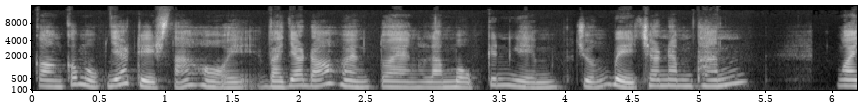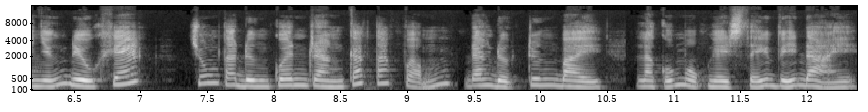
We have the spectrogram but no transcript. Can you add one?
còn có một giá trị xã hội và do đó hoàn toàn là một kinh nghiệm chuẩn bị cho Năm Thánh. Ngoài những điều khác, chúng ta đừng quên rằng các tác phẩm đang được trưng bày là của một nghệ sĩ vĩ đại,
